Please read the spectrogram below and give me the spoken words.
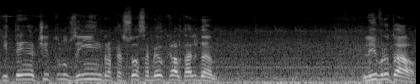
que tenha títulozinho para a pessoa saber o que ela está lidando. Livro tal.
